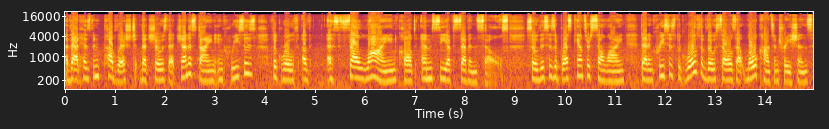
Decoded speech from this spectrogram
that has been published that shows that genistein increases the growth of a cell line called MCF7 cells. So, this is a breast cancer cell line that increases the growth of those cells at low concentrations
